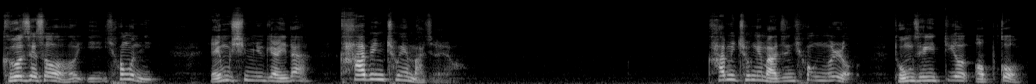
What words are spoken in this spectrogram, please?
그것에서 이 형은 M16이 아니라 카빈 총에 맞아요. 카빈 총에 맞은 형을 동생이 뛰어 업고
